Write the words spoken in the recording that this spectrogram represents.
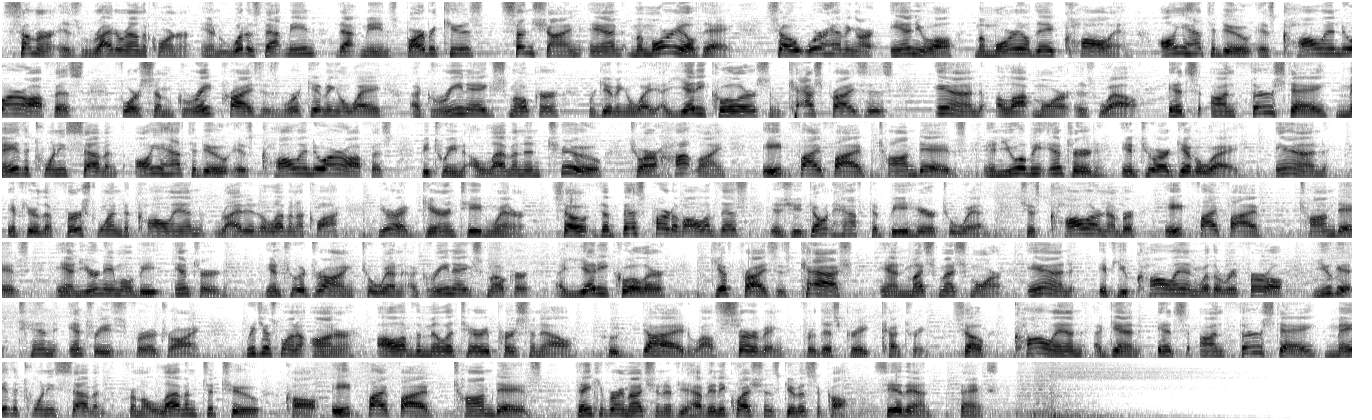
Summer is right around the corner, and what does that mean? That means barbecues, sunshine, and Memorial Day. So we're having our annual Memorial Day call-in. All you have to do is call into our office for some great prizes. We're giving away a green egg smoker, we're giving away a Yeti cooler, some cash prizes, and a lot more as well. It's on Thursday, May the 27th. All you have to do is call into our office between 11 and 2 to our hotline 855 Tom Daves and you will be entered into our giveaway. And if you're the first one to call in right at 11 o'clock, you're a guaranteed winner. So the best part of all of this is you don't have to be here to win. Just call our number 855 Tom Daves, and your name will be entered into a drawing to win a green egg smoker, a Yeti cooler, gift prizes, cash, and much, much more. And if you call in with a referral, you get 10 entries for a drawing. We just want to honor all of the military personnel who died while serving for this great country. So call in. Again, it's on Thursday, May the 27th from 11 to 2. Call 855 Tom Daves. Thank you very much. And if you have any questions, give us a call. See you then. Thanks.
